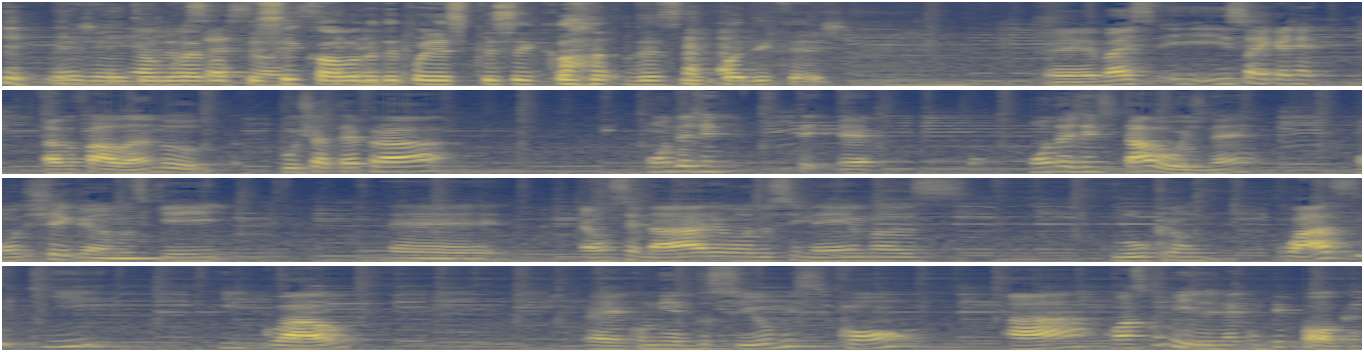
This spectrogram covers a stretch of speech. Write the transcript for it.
Minha gente, ele vai pro psicólogo depois desse, psicó desse podcast. É, mas isso aí que a gente tava falando puxa até pra onde a gente te, é, onde a gente está hoje, né? Onde chegamos, que é, é um cenário onde os cinemas lucram quase que igual é, com o dinheiro dos filmes com, a, com as comidas, né? Com pipoca.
